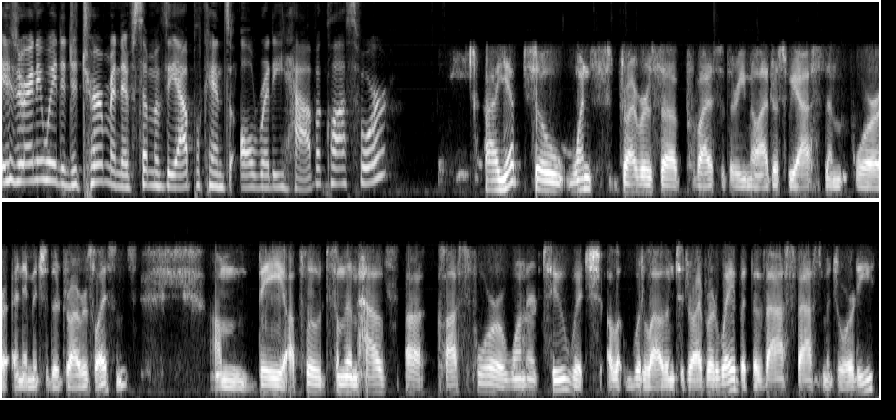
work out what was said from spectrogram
Is there any way to determine if some of the applicants already have a class four? Uh, yep. So once drivers uh, provide us with their email address, we ask them for an image of their driver's license. Um, they upload. Some of them have uh, class four or one or two, which would allow them to drive right away. But the vast, vast majority,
